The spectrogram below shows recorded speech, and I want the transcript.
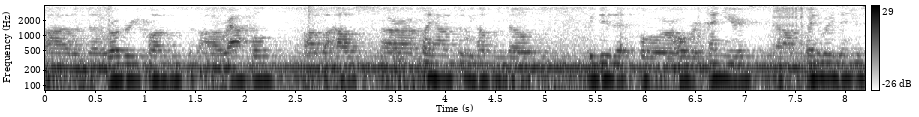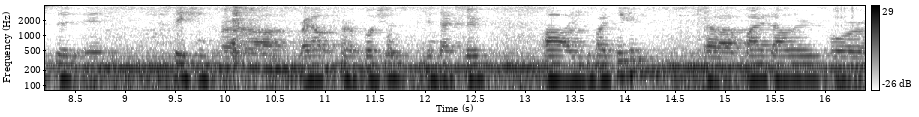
uh, the Rotary Club's uh, raffle of a house, or a playhouse that we help them build. We do that for over 10 years. Um, if anybody's interested, it's stationed uh, right out in front of Busch's in Dexter. Uh, you can buy tickets uh, five dollars or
